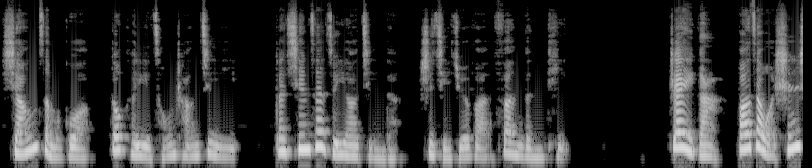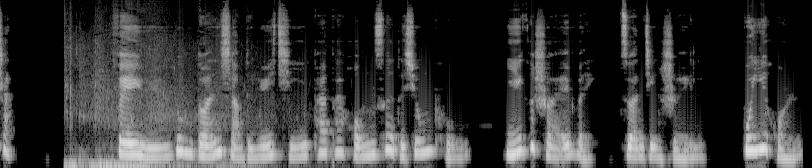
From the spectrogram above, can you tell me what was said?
想怎么过都可以从长计议。”但现在最要紧的是解决晚饭问题，这个包在我身上。飞鱼用短小的鱼鳍拍拍红色的胸脯，一个甩尾钻进水里，不一会儿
